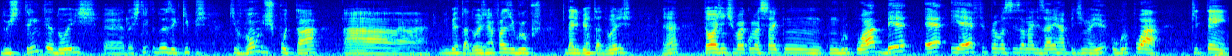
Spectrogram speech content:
dos 32, é, das 32 equipes que vão disputar a Libertadores, né, a fase de grupos da Libertadores. Né? Então a gente vai começar com, com o grupo A, B, E e F para vocês analisarem rapidinho aí. O grupo A, que tem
